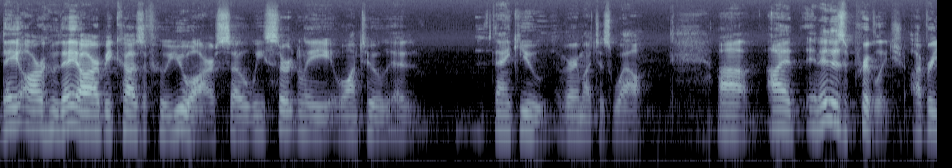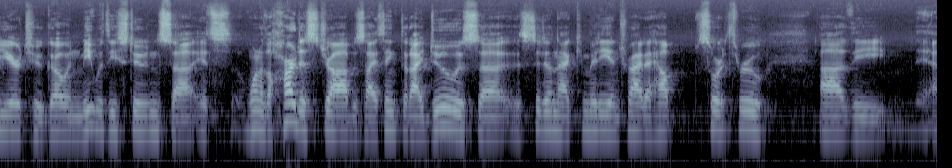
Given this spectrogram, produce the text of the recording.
They are who they are because of who you are, so we certainly want to uh, thank you very much as well. Uh, I, and it is a privilege every year to go and meet with these students. Uh, it's one of the hardest jobs I think that I do is, uh, is sit on that committee and try to help sort through uh, the uh,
